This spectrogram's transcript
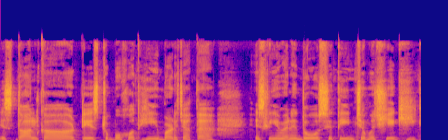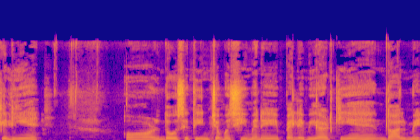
इस दाल का टेस्ट बहुत ही बढ़ जाता है। इसलिए मैंने दो से तीन चम्मच ये घी के लिए हैं। और दो से तीन चम्मच ही मैंने पहले भी ऐड किए हैं दाल में।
